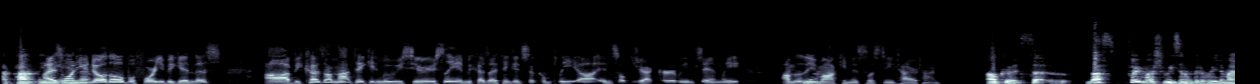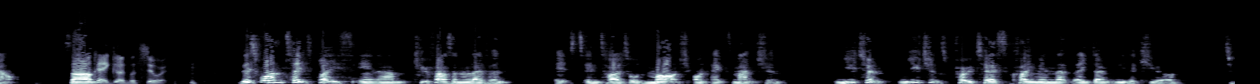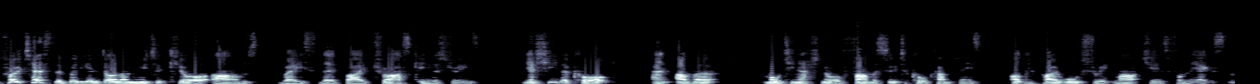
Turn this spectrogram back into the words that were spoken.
apparently. I just want you to know though, before you begin this, uh, because I'm not taking movies seriously and because I think it's a complete uh, insult to Jack Kirby and Stan Lee, I'm going to Yeah. be mocking this list the entire time. Oh, good. So that's pretty much the reason I'm going to read them out. So um, okay, good. Let's do it. this one takes place in um, 2011. It's entitled March on X Mansion. Mutant mutants protest, claiming that they don't need a cure. To protest the billion-dollar mutant cure arms race led by Trask Industries, Yashida Corp, and other multinational pharmaceutical companies occupy Wall Street marches from the X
